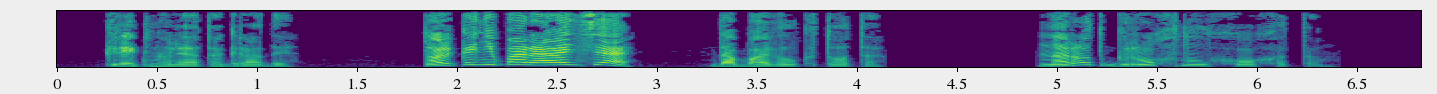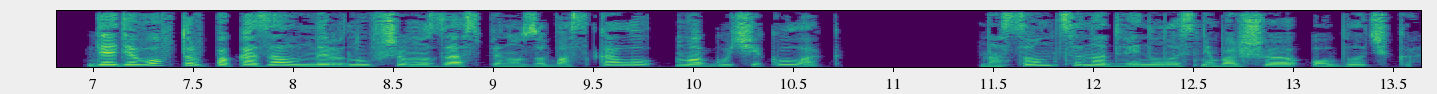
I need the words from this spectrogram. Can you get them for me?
— крикнули от ограды. «Только не поранься!» — добавил кто-то. Народ грохнул хохотом. Дядя Вовтур показал нырнувшему за спину Зубаскалу могучий кулак. На солнце надвинулось небольшое облачко,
